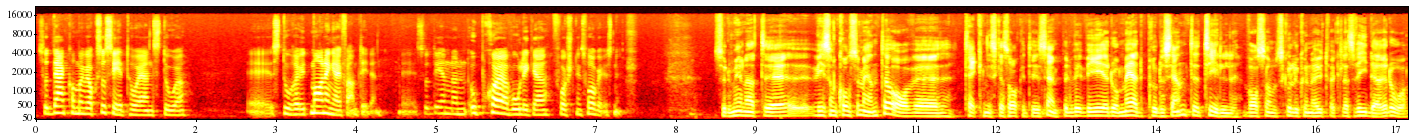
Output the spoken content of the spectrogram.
så där kommer vi också se, tror jag, en stor, stora utmaningar i framtiden. Så det är en uppsjö av olika forskningsfrågor just nu. Så du menar att eh, vi som konsumenter av eh, tekniska saker till exempel, vi, vi, är då medproducenter till vad som skulle kunna utvecklas vidare då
